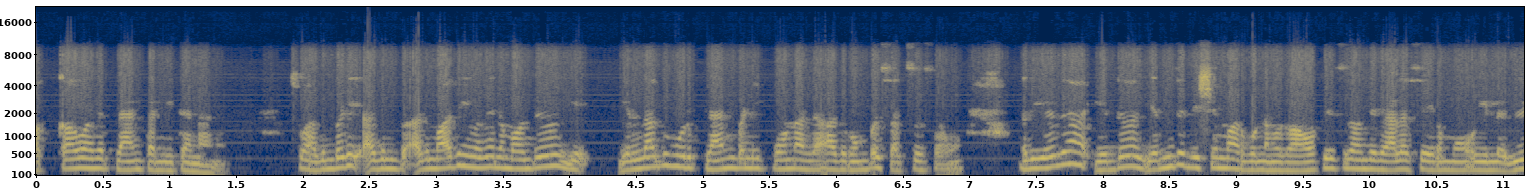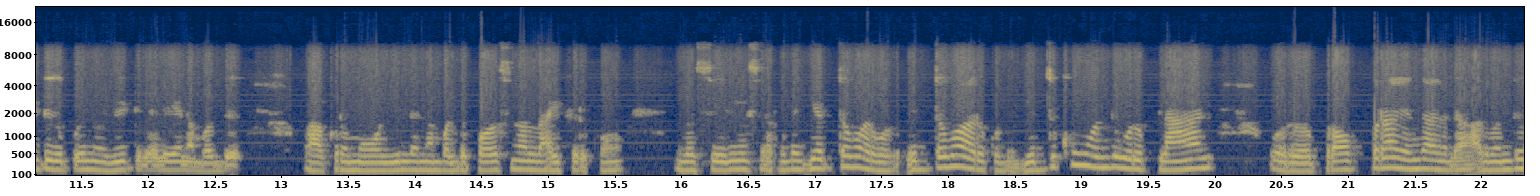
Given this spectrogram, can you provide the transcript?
பக்காவாக வந்து பிளான் பண்ணிட்டேன் நான். ஸோ அதுபடி அது அது மாதிரி வந்து நம்ம வந்து எல்லாத்துக்கும் ஒரு பிளான் பண்ணி போனால அது ரொம்ப சக்ஸஸ் ஆகும். அது எதோ எதோ எந்த விஷயமா இருக்கும்? நம்ம ஆஃபீஸில் வந்து வேலை செய்கிறோமோ இல்லை வீட்டுக்கு போய் நம்ம வீட்டு வேலையை நம்ம வந்து பார்க்குறோமோ இல்லை நம்மளது பர்சனல் லைஃப் இருக்கும் இல்லை சேவிங்ஸாக இருக்கட்டும் எத்தவா இருக்கும் எத்தவா இருக்கட்டும் எதுக்கும் வந்து ஒரு பிளான் ஒரு ப்ராப்பராக இருந்தால் அதில் அது வந்து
